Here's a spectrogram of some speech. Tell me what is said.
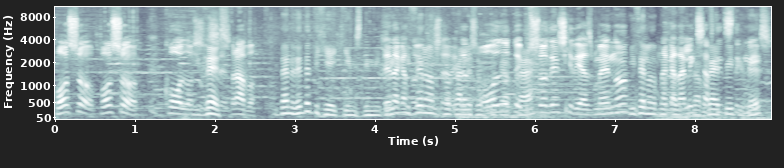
Πόσο, πόσο κόλος Είδες. είσαι. Μπράβο. Ήταν, δεν ήταν τυχαία εκείνης στιγμή. Δεν ήταν καθόλου Ήθελα να του τυχαίο. προκαλέσω Ήταν από Όλο το καφέ. επεισόδιο είναι σχεδιασμένο Ήθελα να το να προκαλέσω καταλήξει καφέ, αυτή τη στιγμή. επίτηδες.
